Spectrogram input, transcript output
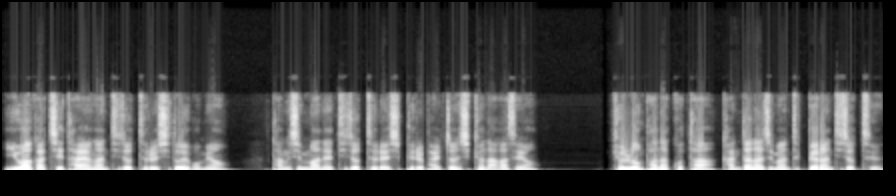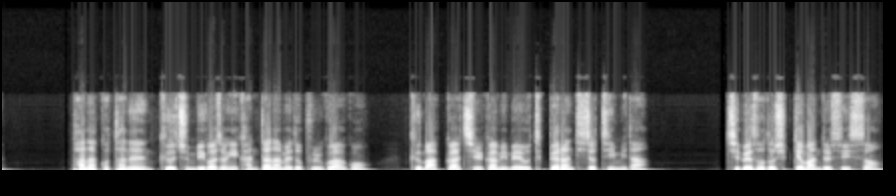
이와 같이 다양한 디저트를 시도해보며 당신만의 디저트 레시피를 발전시켜 나가세요. 결론 파나코타, 간단하지만 특별한 디저트. 파나코타는 그 준비 과정이 간단함에도 불구하고 그 맛과 질감이 매우 특별한 디저트입니다. 집에서도 쉽게 만들 수 있어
